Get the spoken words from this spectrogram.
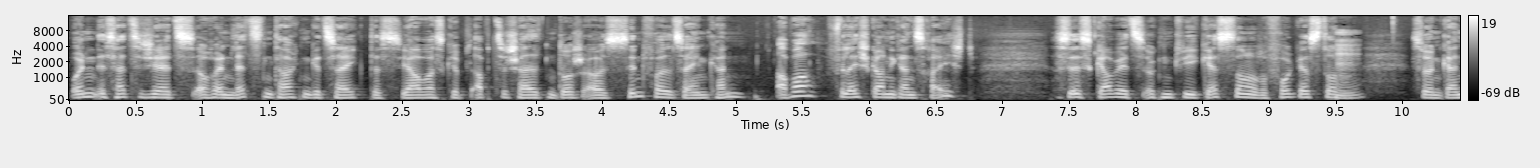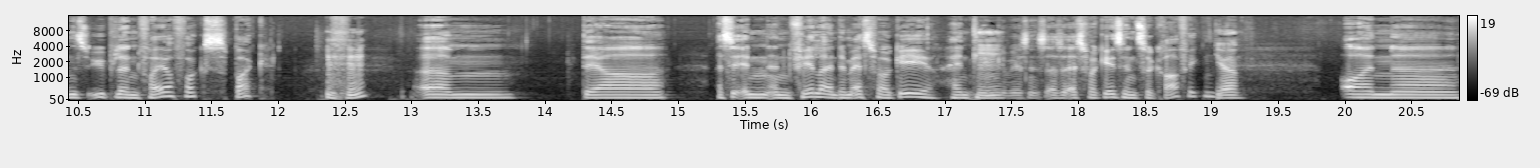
Und es hat sich jetzt auch in den letzten Tagen gezeigt, dass JavaScript abzuschalten durchaus sinnvoll sein kann, aber vielleicht gar nicht ganz reicht. Es gab jetzt irgendwie gestern oder vorgestern mhm. so einen ganz üblen Firefox-Bug, mhm. ähm, der also in, ein Fehler in dem SVG-Handling mhm. gewesen ist. Also SVG sind so Grafiken. Ja. Und, äh,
